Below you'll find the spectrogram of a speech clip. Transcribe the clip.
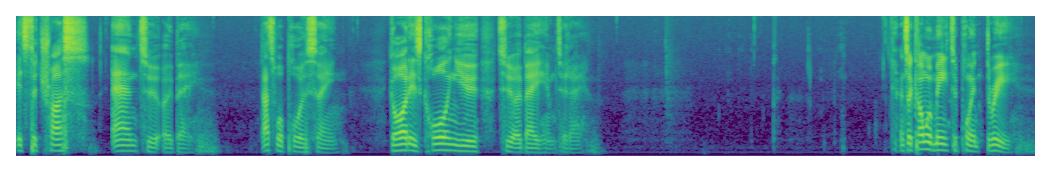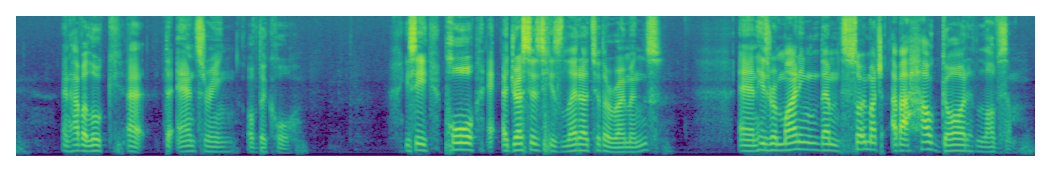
it's to trust and to obey. That's what Paul is saying. God is calling you to obey him today. And so come with me to point three and have a look at the answering of the call. You see, Paul addresses his letter to the Romans, and he's reminding them so much about how God loves them.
